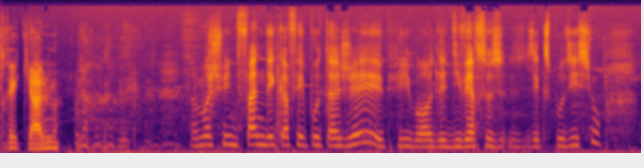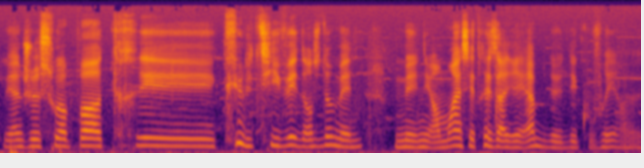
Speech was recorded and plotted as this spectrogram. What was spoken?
très calme. Euh, Moi, je suis une fan des cafés potagers et puis bon, des diverses expositions. Bien que je ne sois pas très cultivée dans ce domaine. Mais néanmoins, c'est très agréable de découvrir euh,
